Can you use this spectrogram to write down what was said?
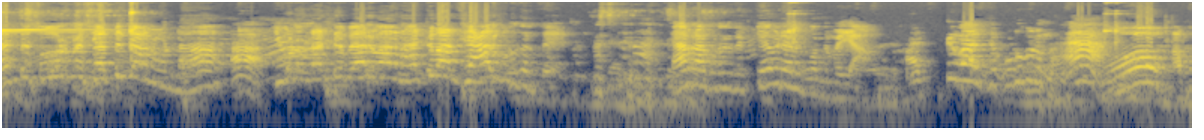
ரெண்டு சூரனை செத்துட்டானுன்னா. இவனு ரெண்டு பேரும் வாங்கின அட்வான்ஸ் யாரு கொடுக்கறது? யாரா கொடுக்கறது? தேவடியாளுக்கு கொண்டு போய்யா? அட்வான்ஸ் கொடுக்கணுமா? ஓ அப்ப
